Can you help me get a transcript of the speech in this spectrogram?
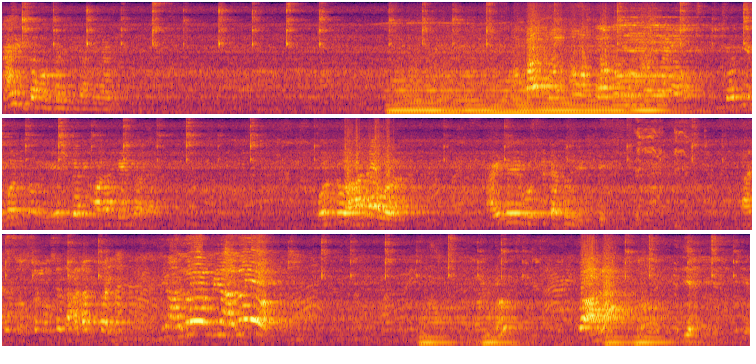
काही जबाबदारी नाही. काय. कधी बंडू कधी मला ते झालं बंडू आल्यावर काहीतरी गोष्टी त्यातून निघतील. माझं स्वस्त मस्त झालंच पाहिजे मी आलो मी आलो. तो आला? ये ये.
